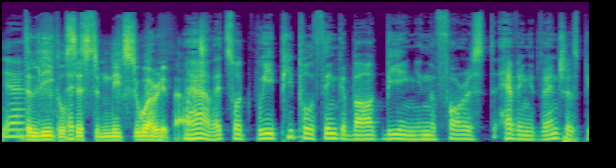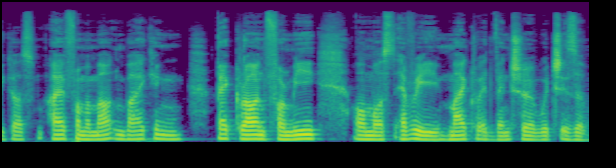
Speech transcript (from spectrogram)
yeah. the legal that's, system needs to worry about. Yeah, that's what we people think about being in the forest having adventures because I from a mountain biking background for me almost every micro adventure which is a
